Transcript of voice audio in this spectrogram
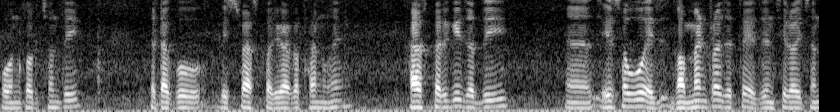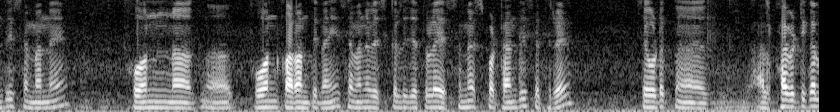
ଫୋନ୍ କରୁଛନ୍ତି ସେଟାକୁ ବିଶ୍ୱାସ କରିବା କଥା ନୁହେଁ ଖାସ କରିକି ଯଦି ଏସବୁ ଗଭର୍ଣ୍ଣମେଣ୍ଟର ଯେତେ ଏଜେନ୍ସି ରହିଛନ୍ତି ସେମାନେ ଫୋନ୍ ଫୋନ୍ କରନ୍ତି ନାହିଁ ସେମାନେ ବେସିକାଲି ଯେତେବେଳେ ଏସ୍ ଏମ୍ ଏସ୍ ପଠାନ୍ତି ସେଥିରେ ସେ ଗୋଟେ ଆଲଫାବେଟିକାଲ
